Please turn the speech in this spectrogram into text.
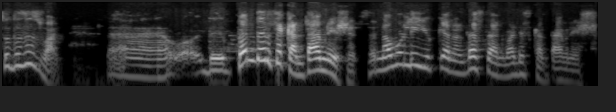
So this is one. Uh, the, when there is a contamination, so now only you can understand what is contamination.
